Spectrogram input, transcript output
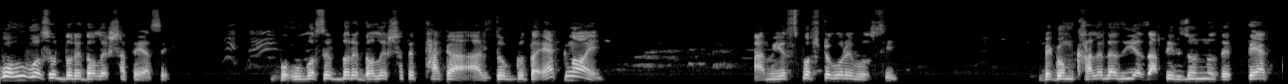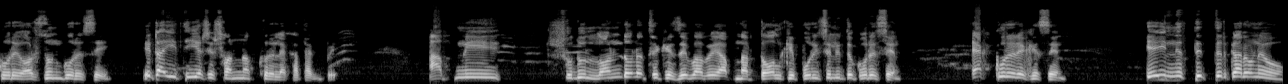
বহু বছর ধরে দলের সাথে আছে। বহু বছর ধরে দলের সাথে থাকা আর যোগ্যতা এক নয় আমি স্পষ্ট করে বলছি, বেগম খালেদা জিয়া জাতির জন্য যে ত্যাগ করে অর্জন করেছে, এটা ইতিহাসে স্বর্ণাক্ষরে লেখা থাকবে। আপনি শুধু লন্ডনে থেকে যেভাবে আপনার দলকে পরিচালিত করেছেন, এক করে রেখেছেন, এই নেতৃত্বের কারণেও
